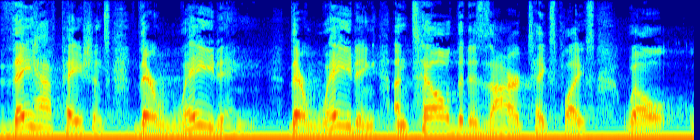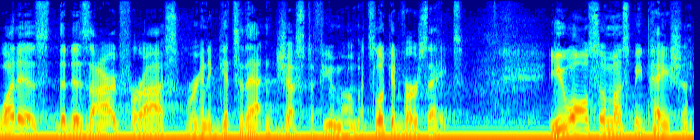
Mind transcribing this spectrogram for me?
They have patience, they're waiting. They're waiting until the desired takes place. Well, what is the desired for us? We're going to get to that in just a few moments. Look at verse 8. You also must be patient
